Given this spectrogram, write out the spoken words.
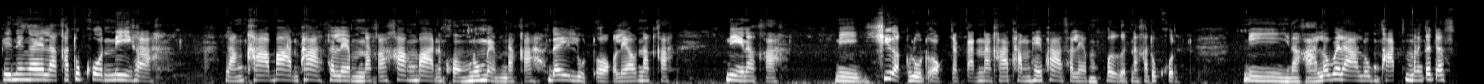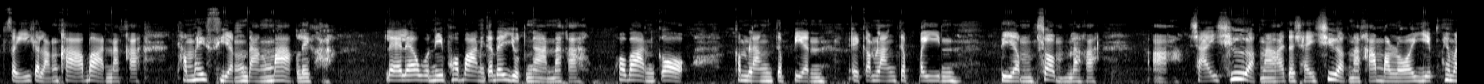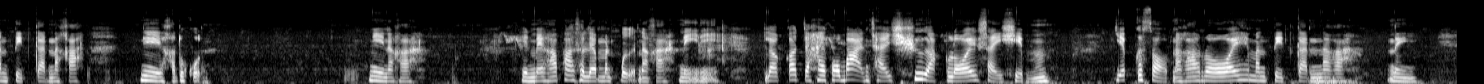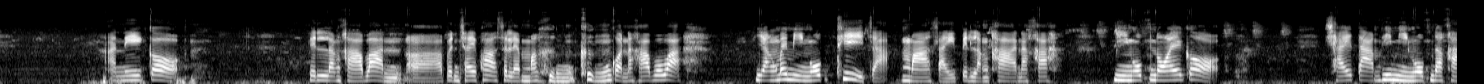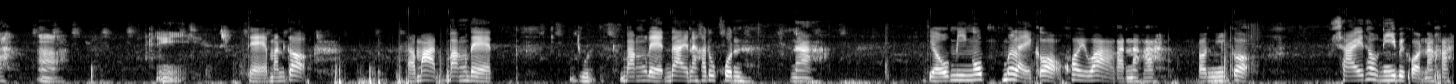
เป็นยังไงล่ะคะทุกคนนี่ค่ะ หลังคาบ้านผ้าแสลมนะคะ ข้างบ้านของนุ่มแหม่มนะคะ ได้หลุดออกแล้วนะคะ นี่นะคะ นี่เชือกหลุดออกจากกันนะคะทำให้ผ้าแสลมเปิดนะคะ ทุกคนนี่นะคะ แล้วเวลาลมพัดมันก็จะสีกับหลังคาบ้านนะคะทำให้เสียงดังมากเลยค่ะ และแล้ววันนี้พ่อบ้านก็ได้หยุดงานนะคะ พ่อบ้านก็กำลังจะเปลี่ยนเอยกำลังจะปีนเตรียมซ่อมนะคะ ใช้เชือกนะคะ จะใช้เชือกนะคะ มาร้อยเย็บให้มันติดกันนะคะ นี่ค่ะทุกคน นี่นะคะ เห็นไหมคะผ้าสแลมมันเปิดนะคะ นี่นี่แล้วก็จะให้พ่อบ้านใช้เชือกร้อยใส่เข็ม เย็บกระสอบนะคะ ร้อยให้มันติดกันนะคะนี่อันนี้ก็เป็นหลังคาบ้านอ่าเป็นใช้ผ้าสแลมมาขึงขึงก่อนนะคะ เพราะว่ายังไม่มีงบที่จะมาใส่เป็นหลังคานะคะ มีงบน้อยก็ใช้ตามที่มีงบนะคะ อ่า นี่ แต่มันก็สามารถบังแดดหยุดบังแดดได้นะคะ ทุกคนนะเดี๋ยวมีงบเมื่อไหร่ก็ค่อยว่ากันนะคะ ตอนนี้ก็ใช้เท่านี้ไปก่อนนะคะ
